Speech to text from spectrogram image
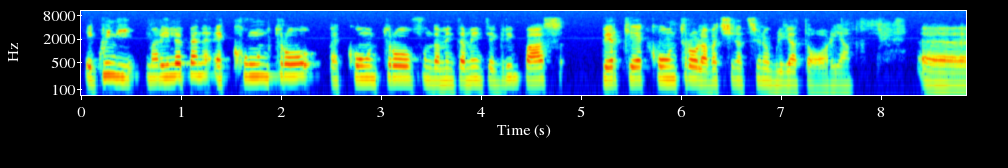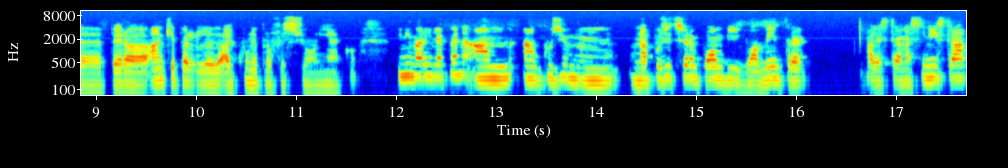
E quindi Marine Le Pen è contro, è contro fondamentalmente il Green Pass perché è contro la vaccinazione obbligatoria. Eh, per, anche per l- alcune professioni. Ecco. Quindi Marine Le Pen ha, un, ha un così un, una posizione un po' ambigua, mentre all'estrema sinistra,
